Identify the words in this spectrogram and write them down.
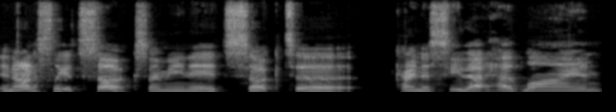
and honestly, it sucks. I mean, it sucked to kind of see that headline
